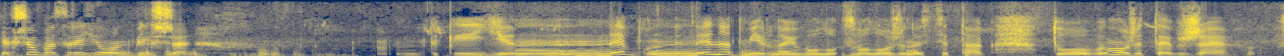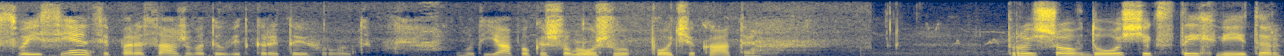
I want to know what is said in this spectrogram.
Якщо у вас регіон більше такий не, не надмірної зволоженості, так, то ви можете вже свої сіянці пересаджувати у відкритий ґрунт. От я поки що мушу почекати. Пройшов дощик, стих вітер.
